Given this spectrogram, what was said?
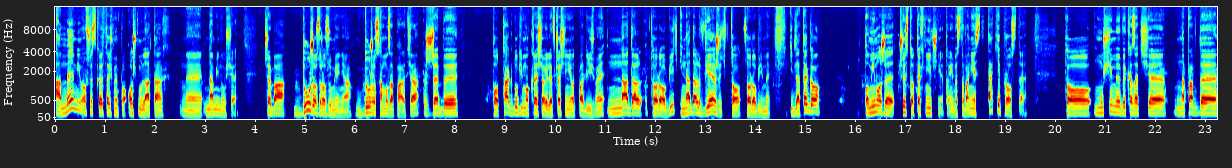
a my mimo wszystko jesteśmy po 8 latach y, na minusie. Trzeba dużo zrozumienia, dużo samozaparcia, żeby po tak długim okresie, o ile wcześniej nie odpadliśmy, nadal to robić i nadal wierzyć w to, co robimy. I dlatego, pomimo że czysto technicznie to inwestowanie jest takie proste, to musimy wykazać się naprawdę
